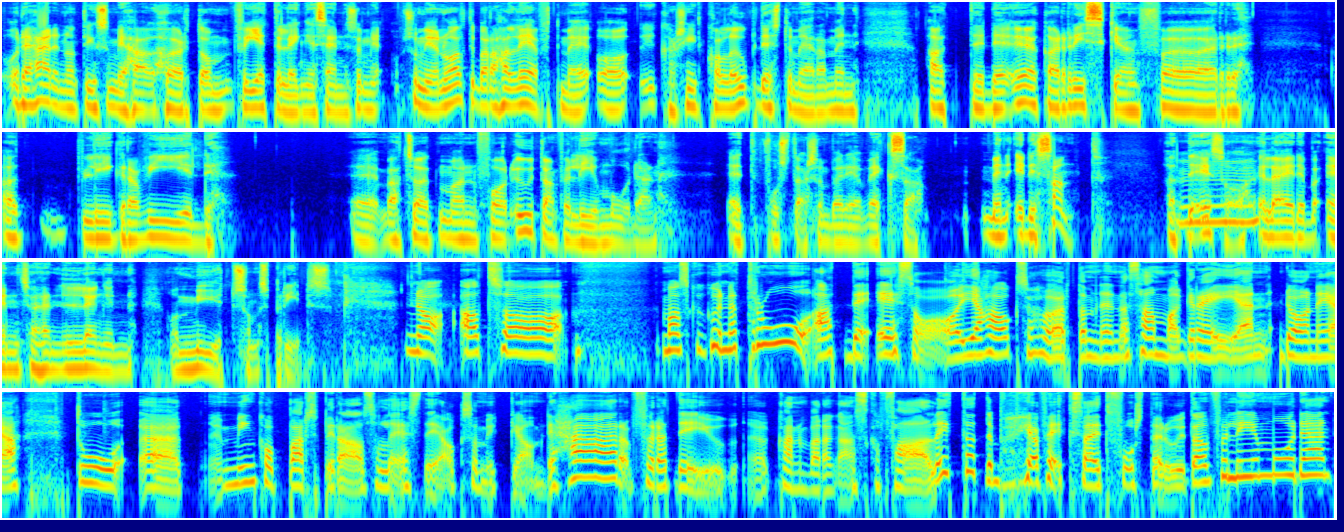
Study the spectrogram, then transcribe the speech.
och det här är någonting som jag har hört om för jättelänge sedan, som jag, som jag nog alltid bara har levt med och kanske inte kollat upp desto mera, men att det ökar risken för att bli gravid, eh, alltså att man får utanför livmodern ett foster som börjar växa. Men är det sant? Att det är så? Mm. Eller är det en sån här lögn och myt som sprids? No, alltså, man skulle kunna tro att det är så. Jag har också hört om den samma grejen. Då när jag tog äh, min kopparspiral så läste jag också mycket om det här, för att det ju, eh, kan vara ganska farligt att det börjar växa ett foster utanför livmodern.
